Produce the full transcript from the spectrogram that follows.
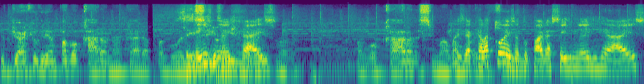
E o pior é que o Grêmio pagou caro, né, cara? Pagou 6 milhões de reais. Mano. Pagou caro nesse maluco. Mas é aquela coisa, que... tu paga 6 milhões de reais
